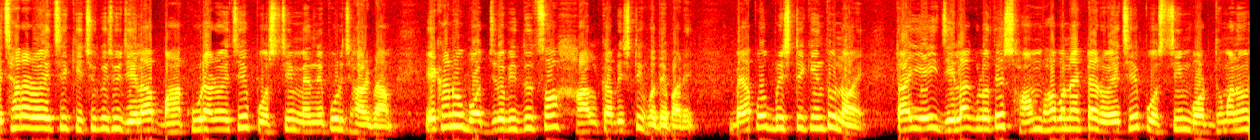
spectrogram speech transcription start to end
এছাড়া রয়েছে কিছু কিছু জেলা, বাঁকুড়া রয়েছে, পশ্চিম মেদিনীপুর, ঝাড়গ্রাম। এখানেও বজ্রবিদ্যুৎ সহ হালকা বৃষ্টি হতে পারে। ব্যাপক বৃষ্টি কিন্তু নয়। তাই এই জেলাগুলোতে সম্ভাবনা একটা রয়েছে, পশ্চিম বর্ধমানেও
